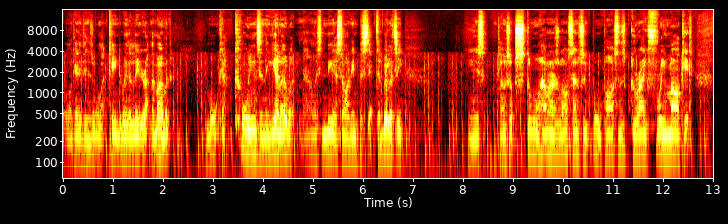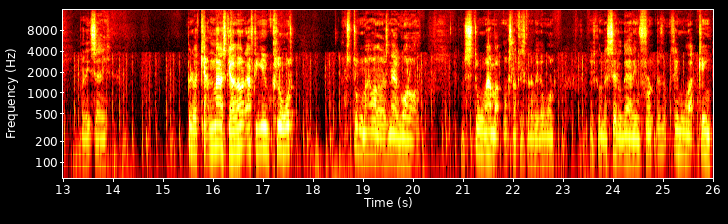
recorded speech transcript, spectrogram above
like anything's all that keen to be the leader at the moment. More cat coins in the yellow, but now this near side imperceptibility. He's close up Stormhammer as well, so to Paul Parsons grey free market. But it's a bit of a cat and mouse going on after you, Claude. Stormhammer has now gone on. And Stormhammer looks like he's going to be the one who's going to settle down in front. Doesn't seem all that keen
